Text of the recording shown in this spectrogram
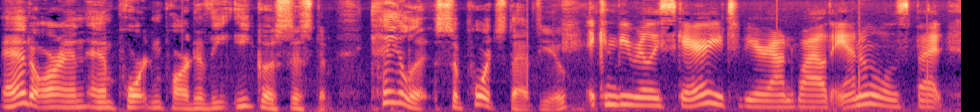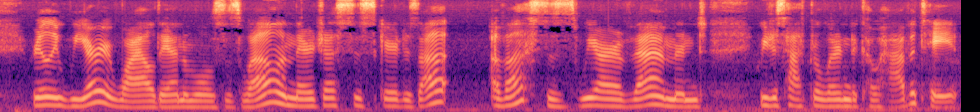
and are an important part of the ecosystem. Kayla supports that view. It can be really scary to be around wild animals, but really we are wild animals as well, and they're just as scared as us, of us as we are of them, and we just have to learn to cohabitate.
